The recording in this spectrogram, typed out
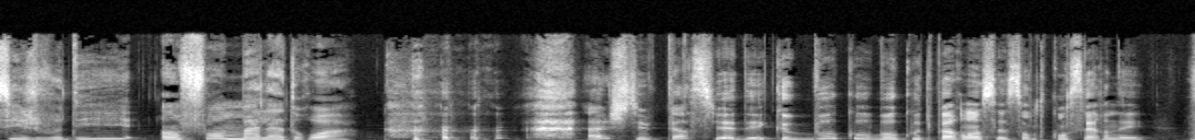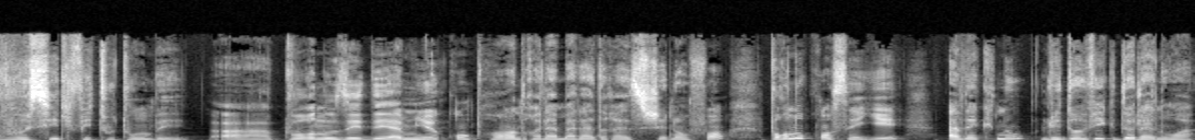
Si je vous dis enfant maladroit, ah, je suis persuadée que beaucoup, beaucoup de parents se sentent concernés. Vous aussi, il fait tout tomber. Ah, pour nous aider à mieux comprendre la maladresse chez l'enfant, pour nous conseiller, avec nous, Ludovic Delannoy,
